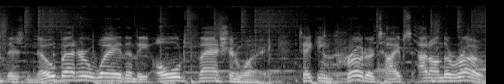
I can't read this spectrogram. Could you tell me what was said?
there's no better way than the old-fashioned way, taking prototypes out on the road.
